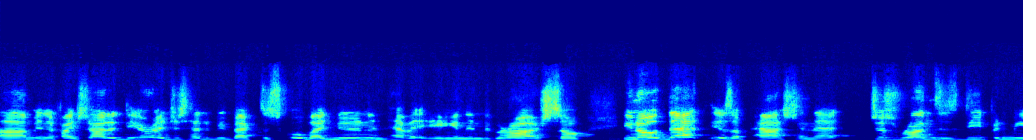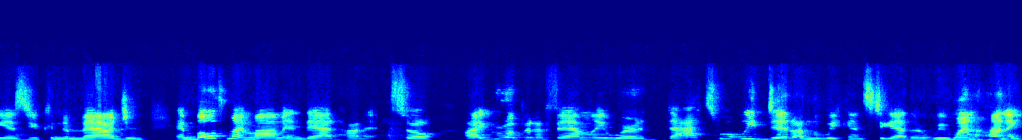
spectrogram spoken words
Um, and if I shot a deer, I just had to be back to school by noon and have it hanging in the garage. So you know that is a passion that just runs as deep in me as you can imagine. And both my mom and dad hunted. So I grew up in a family where that's what we did on the weekends together. We went hunting.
